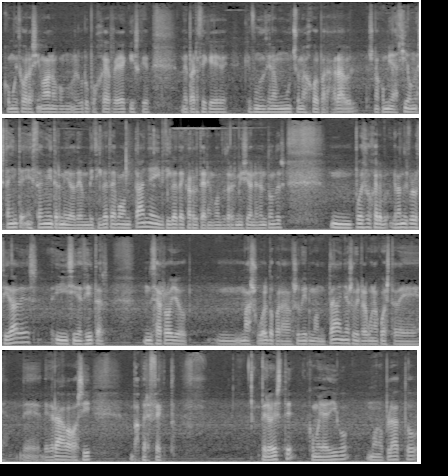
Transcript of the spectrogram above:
como hizo ahora Shimano con el grupo GRX, que me parece que, funciona mucho mejor para gravel. Es una combinación, está en, está en intermedio de bicicleta de montaña y bicicleta de carretera en cuanto a transmisiones. Entonces, puedes coger grandes velocidades y si necesitas un desarrollo mm, más sueldo para subir montaña, subir alguna cuesta de, de grava o así, va perfecto. Pero este, como ya digo, monoplato,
